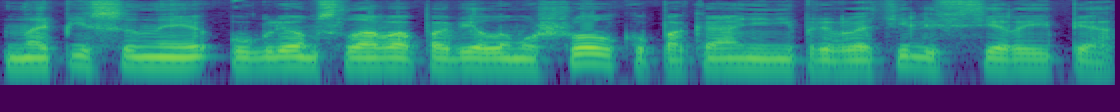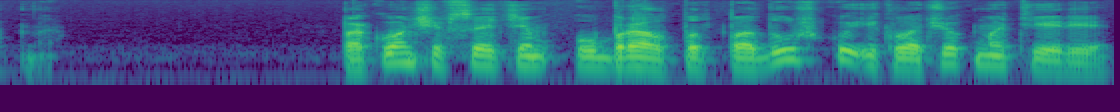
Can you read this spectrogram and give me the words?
написанные углем слова по белому шелку, пока они не превратились в серые пятна. Покончив с этим, убрал под подушку и клочок материи.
